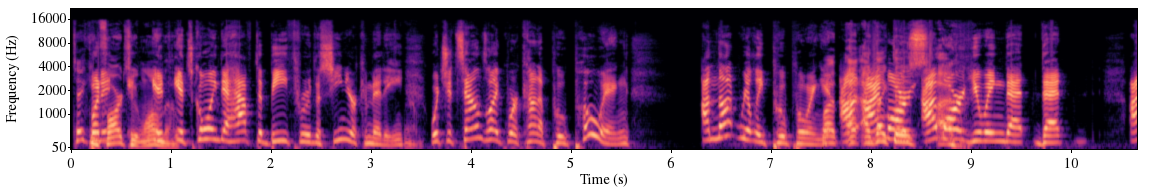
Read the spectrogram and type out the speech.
Taking but far it- too long. it- it's going to have to be through the senior committee, which it sounds like we're kind of poo pooing. I'm not really poo pooing it. I- am like those- I'm I- arguing that that. I,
